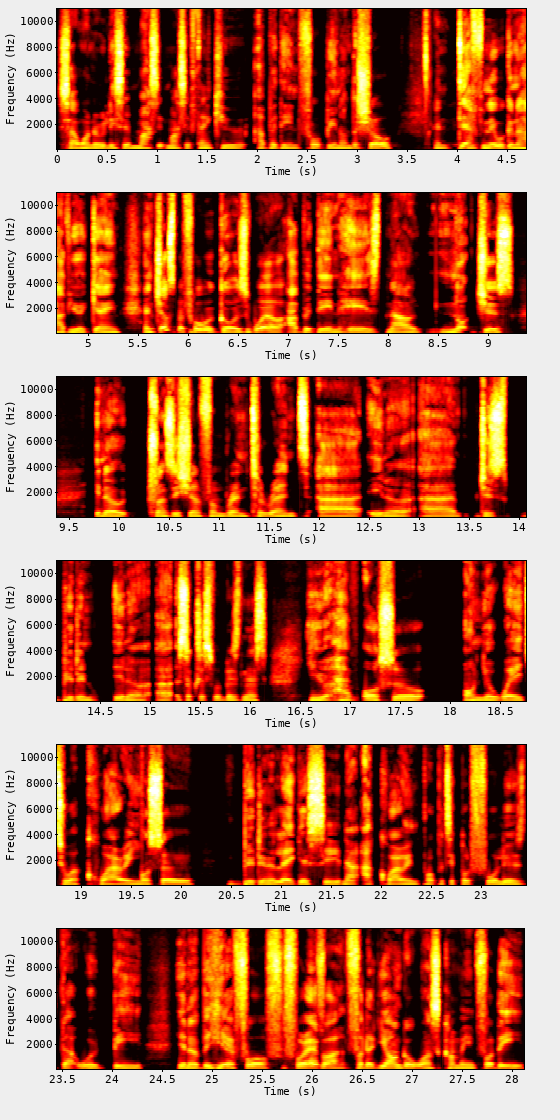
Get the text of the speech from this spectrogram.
So I want to really say massive, massive thank you, Abideen, for being on the show. And definitely we're going to have you again. And just before we go as well, Abideen is now not just you know, transition from rent to rent, uh, you know, uh, just building, you know, a successful business. You have also on your way to acquiring also building a legacy now acquiring property portfolios that would be you know be here for, for forever for the younger ones coming for the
